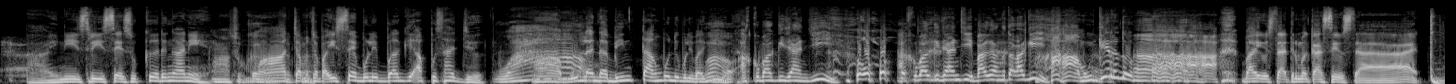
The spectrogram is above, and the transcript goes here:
Ha. Ah, ini isteri saya suka dengar ni. Ah, suka, Macam-macam Pak Isai boleh bagi apa saja. Wow. Ah, bulan dah bintang pun dia boleh bagi. Wow, aku bagi janji. aku bagi janji, barang aku tak bagi. Ha, mungkin tu. Ha. Baik Ustaz, terima kasih Ustaz.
